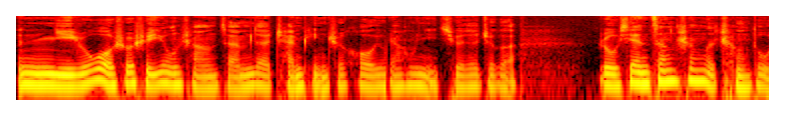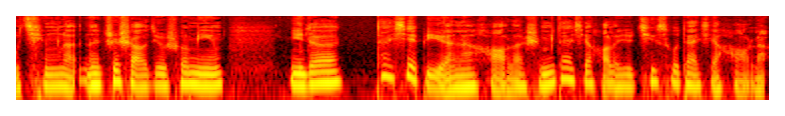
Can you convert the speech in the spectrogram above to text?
嗯，你如果说是用上咱们的产品之后，然后你觉得这个乳腺增生的程度轻了，那至少就说明你的代谢比原来好了。什么代谢好了？就激素代谢好了，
